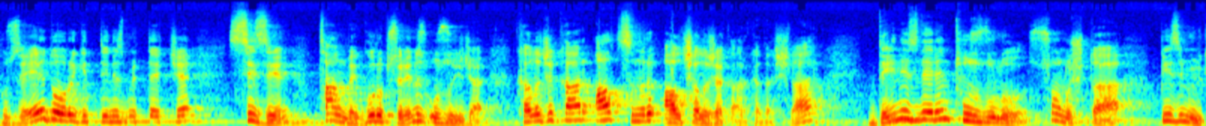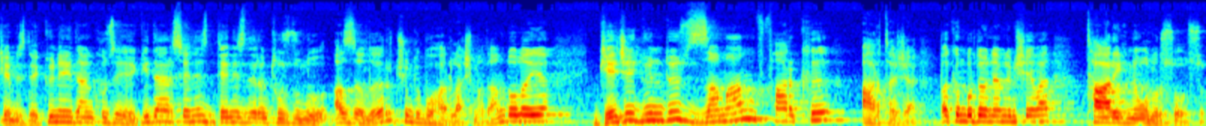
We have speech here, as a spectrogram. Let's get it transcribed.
kuzeye doğru gittiğiniz müddetçe sizin tan ve grup süreniz uzayacak. Kalıcı kar alt sınırı alçalacak arkadaşlar. Denizlerin tuzluluğu sonuçta bizim ülkemizde güneyden kuzeye giderseniz denizlerin tuzluluğu azalır çünkü buharlaşmadan dolayı gece gündüz zaman farkı artacak. Bakın burada önemli bir şey var. Tarih ne olursa olsun.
